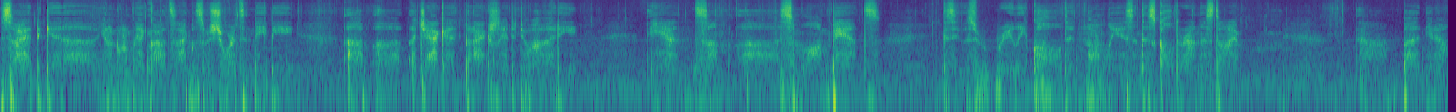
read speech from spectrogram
so I had to get uh, you know, normally I go outside with some shorts and maybe um, a, a jacket, but I actually had to do a hoodie and some uh, some long pants because it was really cold. It normally isn't this cold around this time, uh, but you know,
